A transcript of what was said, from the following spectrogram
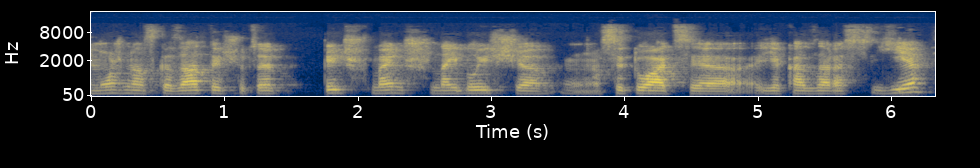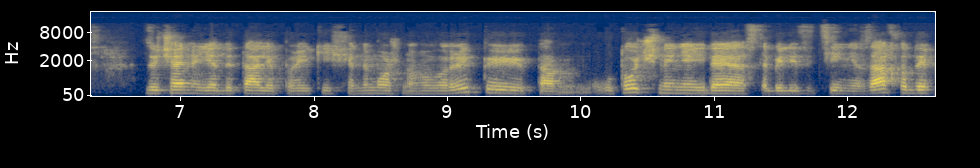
можна сказати, що це більш-менш найближча ситуація, яка зараз є. Звичайно, є деталі, про які ще не можна говорити. Там уточнення йде, стабілізаційні заходи.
